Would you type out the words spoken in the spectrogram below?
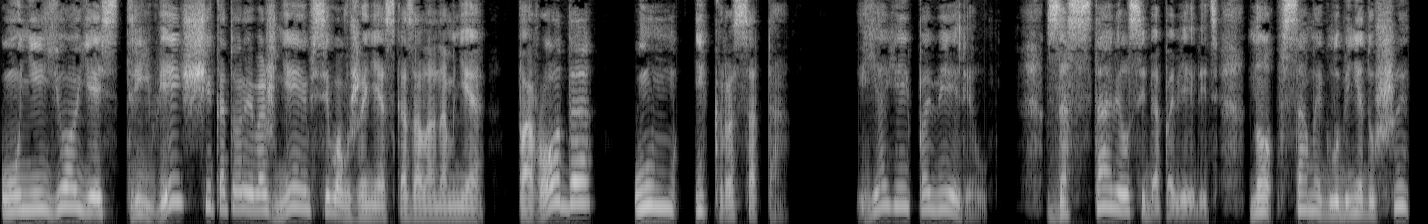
«У нее есть три вещи, которые важнее всего в жене», — сказала она мне. «Порода, ум и красота». Я ей поверил заставил себя поверить, но в самой глубине души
